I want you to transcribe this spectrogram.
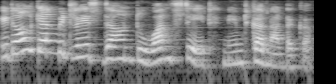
It all can be traced down to one state named Karnataka.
